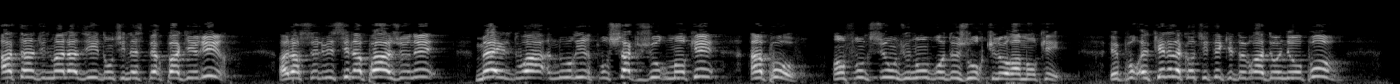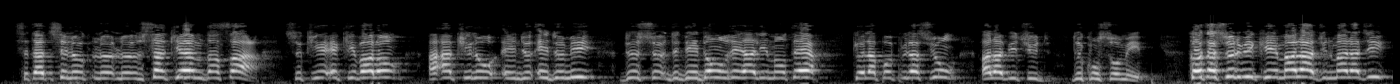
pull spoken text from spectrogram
atteint d'une maladie dont il n'espère pas guérir. Alors celui-ci n'a pas à jeûner, mais il doit nourrir pour chaque jour manqué un pauvre, en fonction du nombre de jours qu'il aura manqué. Et, pour, quelle est la quantité qu'il devra donner aux pauvres C'est le, cinquième d'un sa, ce qui est équivalent à un kilo et, demi des denrées alimentaires que la population a l'habitude de consommer. Quant à celui qui est malade d'une maladie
